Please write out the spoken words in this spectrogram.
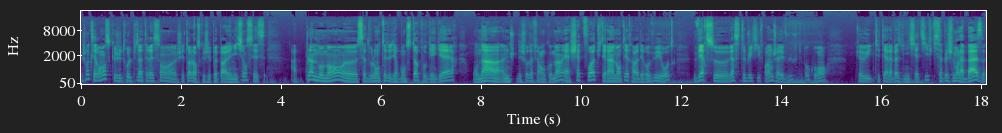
Je crois que c'est vraiment ce que j'ai trouvé le plus intéressant chez toi lorsque j'ai préparé l'émission. C'est à plein de moments euh, cette volonté de dire bon, stop au guéguerre, on a des choses à faire en commun et à chaque fois tu t'es réinventé à travers des revues et autres vers, ce, vers cet objectif. Par exemple, j'avais vu, je n'étais pas au courant, tu étais à la base d'une initiative qui s'appelait justement la base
